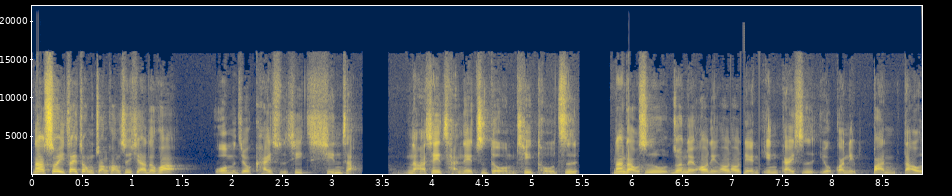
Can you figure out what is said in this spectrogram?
那所以在这种状况之下的话，我们就开始去寻找哪些产业值得我们去投资。那老师认为，二零二二年应该是有关于半导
